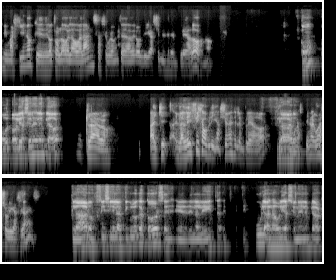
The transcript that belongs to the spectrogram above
me imagino que del otro lado de la balanza seguramente debe haber obligaciones del empleador, ¿no? ¿Cómo? ¿Obligaciones del empleador? Claro, ¿La ley fija obligaciones del empleador? ¿Tiene, algunas, obligaciones? Claro, sí, sí, el artículo 14 eh, de la ley estipula las obligaciones del empleador,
